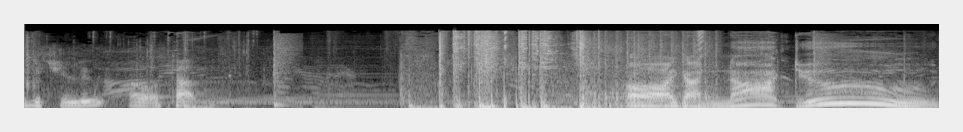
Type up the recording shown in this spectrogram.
You get your loot? Oh, up top. Oh, I got knocked, dude.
